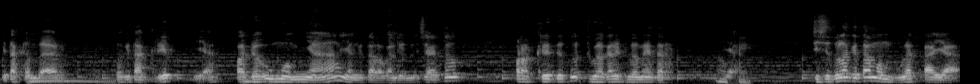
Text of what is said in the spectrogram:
kita gambar, kita grid ya. Pada umumnya yang kita lakukan di Indonesia itu per grid itu dua kali dua meter. Oke. Okay. Ya. Di situlah kita membuat kayak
